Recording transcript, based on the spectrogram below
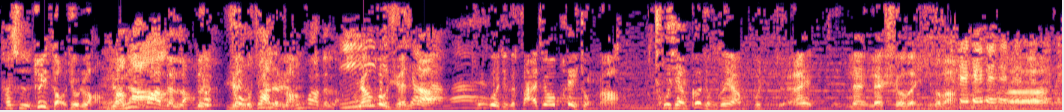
它是最早就狼人化的狼，对，人化的狼，人化的狼。然后人呢，通过这个杂交配种啊，出现各种各样不哎，来来舌吻一个吧。啊，哎，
